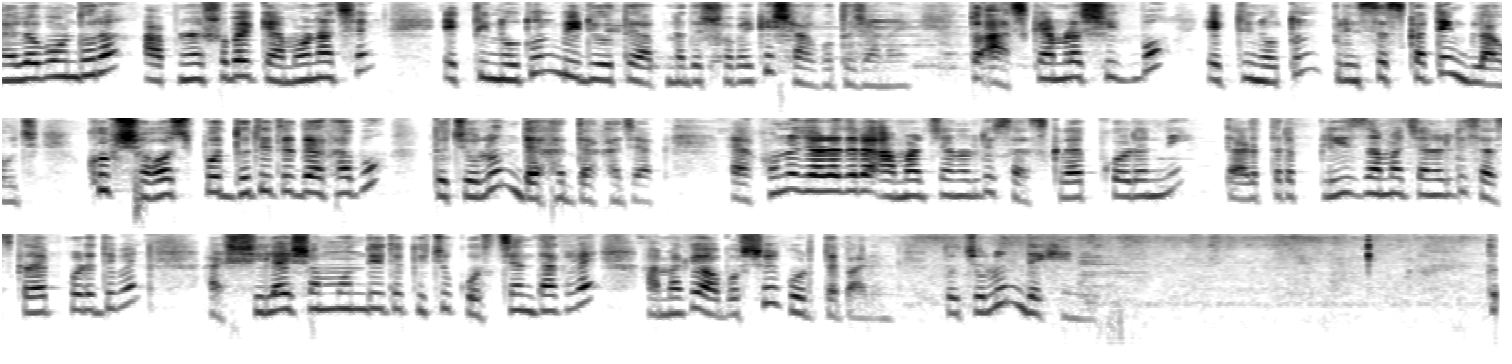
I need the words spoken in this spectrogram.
Hello বন্ধুরা, আপনারা সবাই কেমন আছেন? একটি নতুন ভিডিওতে আপনাদের সবাইকে স্বাগত জানাই। তো আজকে আমরা শিখব একটি নতুন প্রিন্সেস কাটিং ব্লাউজ খুব সহজ পদ্ধতিতে দেখাবো। তো চলুন দেখা দেখা যাক। এখনও যারা যারা আমার চ্যানেলটি সাবস্ক্রাইব করেননি, তারা তারা প্লিজ আমার চ্যানেলটি সাবস্ক্রাইব করে দেবেন। আর সেলাই সম্বন্ধিত কিছু কোশ্চেন থাকলে আমাকে অবশ্যই করতে পারেন। তো চলুন দেখে নিই।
